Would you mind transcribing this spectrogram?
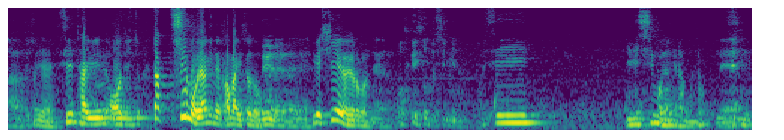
아 그렇죠. 예, C 타입인 어디죠? 딱 C 모양이네, 가만히 있어도. 네네네네. 이게 C예요, 여러분. 네 어떻게 있어도 C입니다. C. 이게 C 모양이란 거죠? 네. C.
